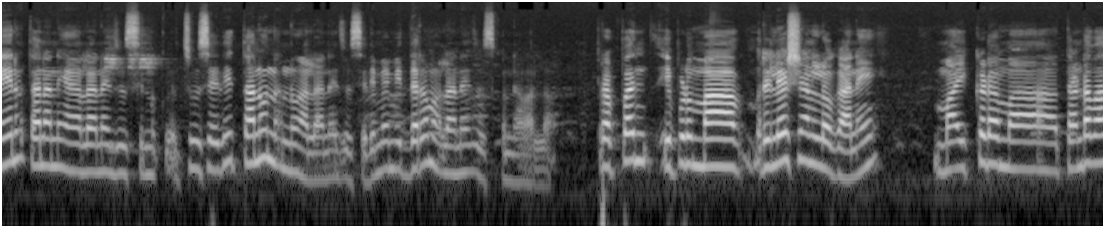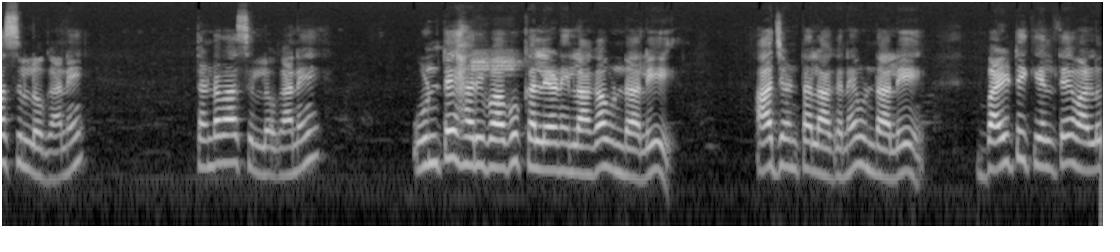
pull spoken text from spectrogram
నేను తనని అలానే చూసి చూసేది తను నన్ను అలానే చూసేది. మేమిద్దరం అలానే చూసుకునే వాళ్ళం ప్రపంచ ఇప్పుడు మా రిలేషన్లో కానీ మా ఇక్కడ మా తండవాసుల్లో కానీ తండవాసుల్లో కానీ ఉంటే హరిబాబు కళ్యాణి లాగా ఉండాలి. ఆ జంట లాగానే ఉండాలి. బయటికి వెళ్తే వాళ్ళు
